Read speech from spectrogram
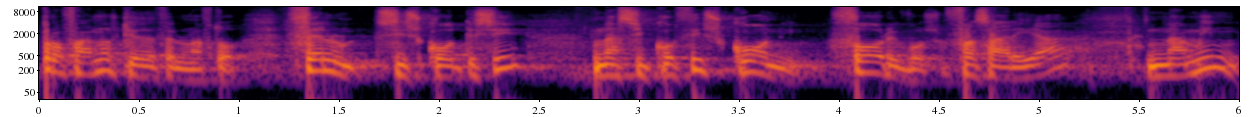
Προφανώς και δεν θέλουν αυτό. Θέλουν συσκότηση, να σηκωθεί σκόνη, θόρυβος, φασαρία, να μην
